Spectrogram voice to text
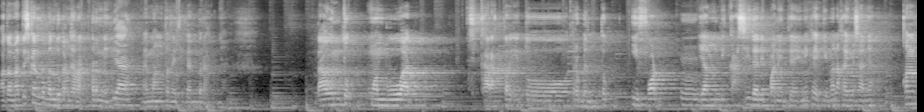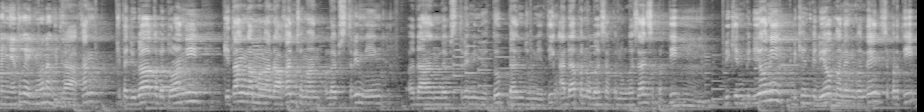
otomatis kan pembentukan karakter nih. ya Memang pendidikan beratnya. Nah, untuk membuat karakter itu terbentuk, effort Hmm. yang dikasih dari panitia ini kayak gimana? Kayak misalnya kontennya itu kayak gimana gitu? nah kan kita juga kebetulan nih kita nggak mengandalkan cuman live streaming eh, dan live streaming YouTube dan Zoom meeting ada penugasan-penugasan seperti bikin video nih bikin video konten-konten seperti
